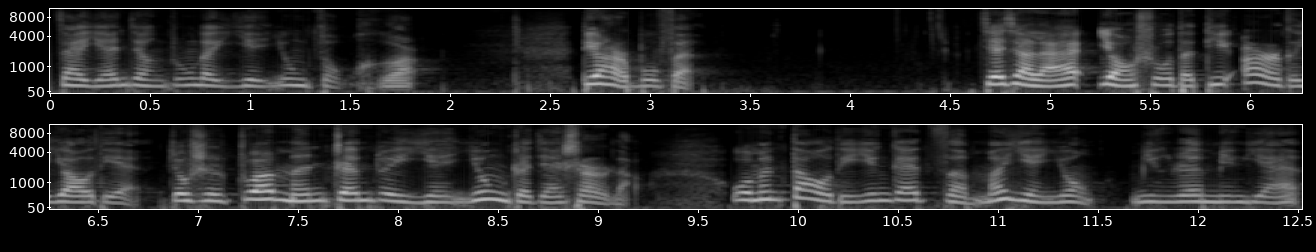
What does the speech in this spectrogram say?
在演讲中的引用总和。第二部分，接下来要说的第二个要点，就是专门针对引用这件事儿的。我们到底应该怎么引用名人名言？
